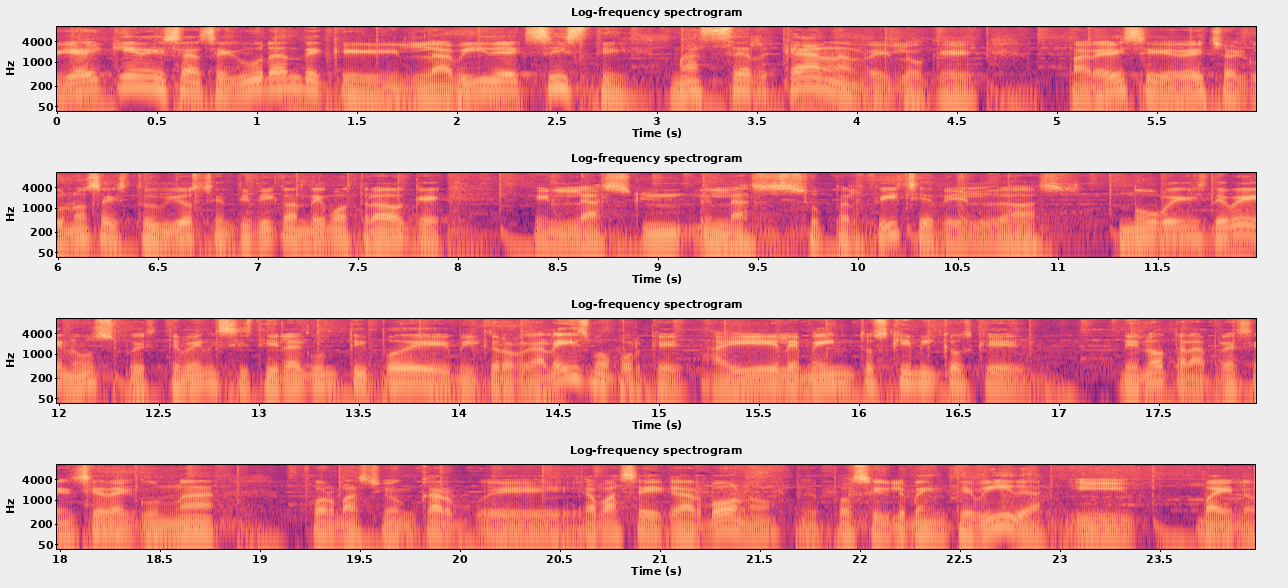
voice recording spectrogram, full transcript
Y hay quienes aseguran de que la vida existe más cercana de lo que parece. De hecho, algunos estudios científicos han demostrado que en las, en superficie de las nubes de Venus, pues deben existir algún tipo de microorganismo, porque hay elementos químicos que denotan la presencia de alguna formación eh, a base de carbono, eh, posiblemente vida. Y bueno,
